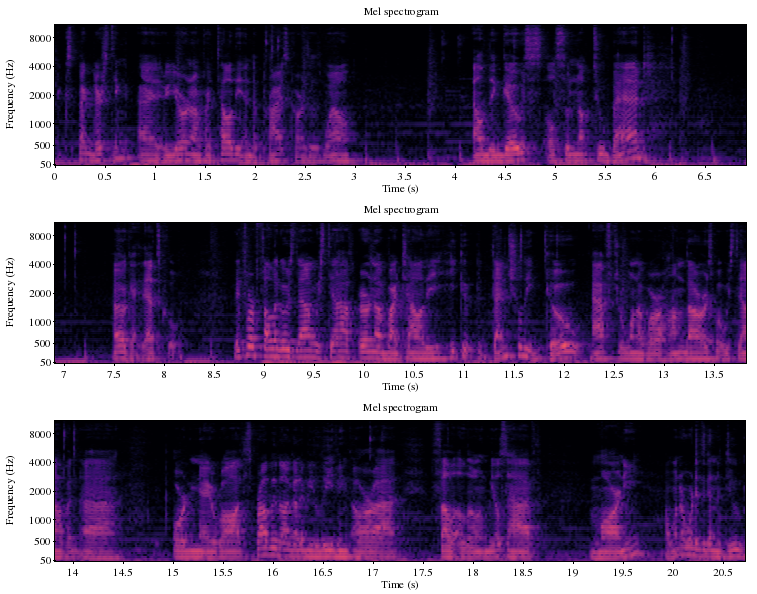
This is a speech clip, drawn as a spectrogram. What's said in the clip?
expect. There's thing, uh, of Vitality and the prize cards as well. Eldegoss, also not too bad. Okay, that's cool. Our fella goes down, we still have Urn of Vitality. He could potentially go after one of our Houndours, but we still have an uh, Ordinary Rod. He's probably not going to be leaving our uh, fella alone. We also have Marnie. I wonder what he's going to do.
